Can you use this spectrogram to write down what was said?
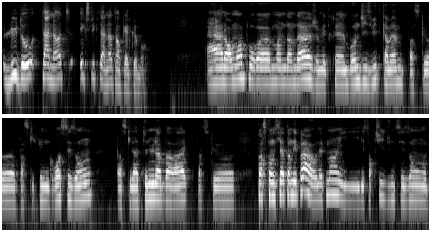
Ludo, ta note, explique ta note en quelques mots. Alors moi, pour euh, Mandanda, je mettrais un bon 18 quand même, parce parce qu'il fait une grosse saison, parce qu'il a tenu la baraque, parce que parce qu'on ne s'y attendait pas. Honnêtement, il, est sorti d'une saison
